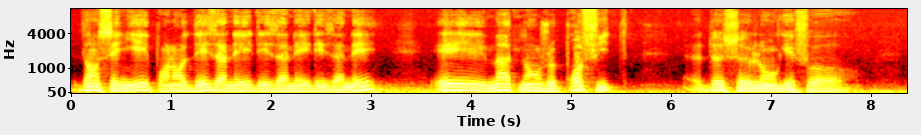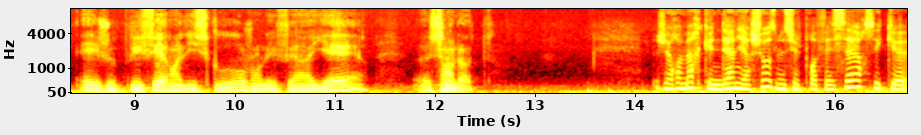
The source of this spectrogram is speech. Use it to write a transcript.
d'enseigner pendant des années, des années, des années. Et maintenant, je profite de ce long effort. Et je puis faire un discours, j'en ai fait un hier, euh, sans note. Je remarque une dernière chose, monsieur le professeur, c'est que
